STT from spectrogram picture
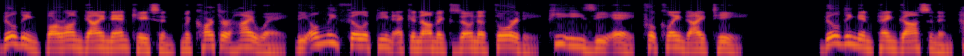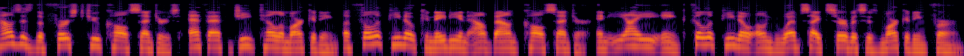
Building, Barangay Nancasan, MacArthur Highway, the only Philippine Economic Zone Authority PEZA, proclaimed IT. Building in Pangasinan, houses the first two call centers, FFG Telemarketing, a Filipino-Canadian outbound call center, and EIE Inc., Filipino-owned website services marketing firm.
